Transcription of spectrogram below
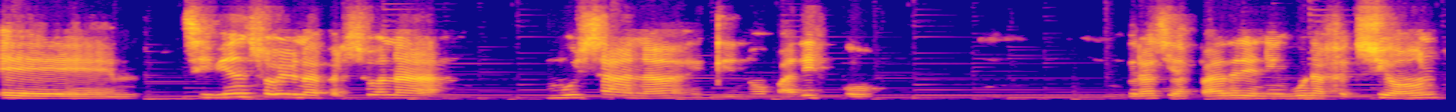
Eh, si bien soy una persona muy sana, que no padezco, gracias Padre, ninguna afección,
